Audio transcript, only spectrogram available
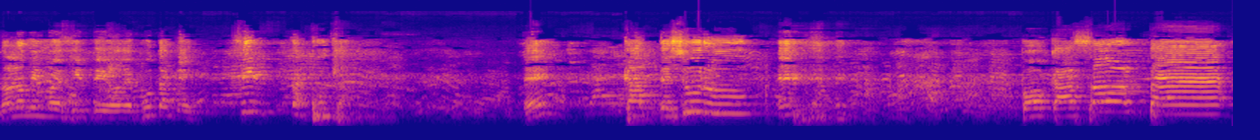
No es lo mismo decirte hijo de puta que de puta. ¿Eh? Cap de suru. Poca solta.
